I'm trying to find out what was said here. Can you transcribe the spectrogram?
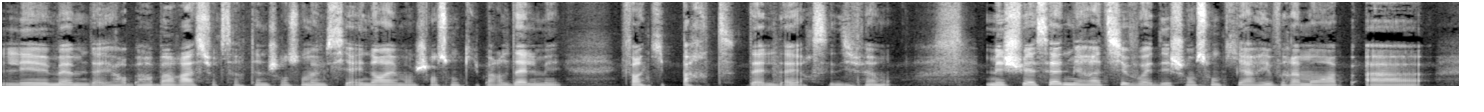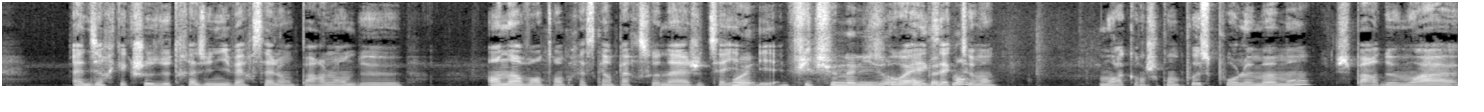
les mêmes d'ailleurs Barbara sur certaines chansons, même s'il y a énormément de chansons qui parlent d'elle, mais enfin qui partent d'elle d'ailleurs, c'est différent. Mais je suis assez admirative ouais, des chansons qui arrivent vraiment à, à, à, dire quelque chose de très universel en parlant de, en inventant presque un personnage, tu sais, ouais, y a... fictionnalisant. Ouais, exactement. Moi, quand je compose pour le moment, je pars de moi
